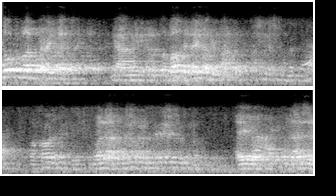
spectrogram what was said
تفضل بعيدة ولا أيوة لازم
